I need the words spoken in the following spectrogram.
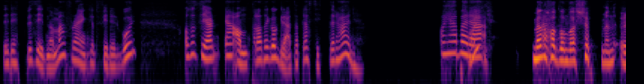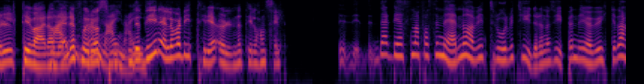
rett ved siden av meg, for det er egentlig et firerbord. Og så sier han 'Jeg antar at det går greit at jeg sitter her'. Og jeg bare Oi. Men hadde han da kjøpt med en øl til hver av Nei, dere for nei, å sweeten the deal, eller var de tre ølene til han selv? Det er det som er fascinerende, da. Vi tror vi tyder denne typen, det gjør vi jo ikke, da.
